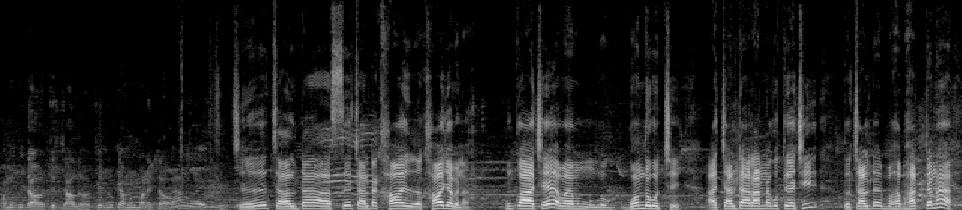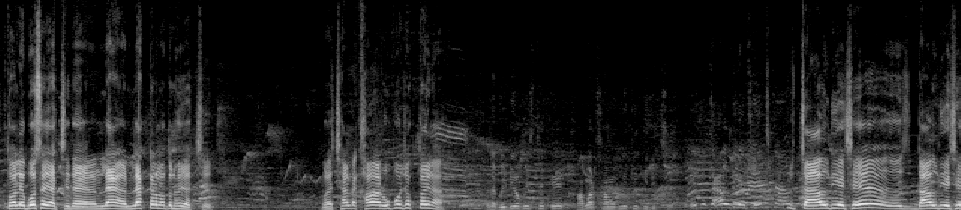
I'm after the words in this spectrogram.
সামগ্রী দেওয়া হচ্ছে চাল দেওয়া হচ্ছে এগুলো কেমন মানের দেওয়া? যে চালটা আসছে চালটা খাওয়া খাওয়া যাবে না। হুঁকা আছে আবার এমন গন্ধ করছে। আর চালটা রান্না করতে যাচ্ছি তো চালটার ভা- ভাতটা না তলে বসে যাচ্ছে ল্যাকটার মতন হয়ে যাচ্ছে। মানে চালটা খাওয়ার উপযুক্তই না। আচ্ছা বিডি অফিস থেকে খাবার সামগ্রী কি কি দিচ্ছে? চাল দিয়েছে। ডাল দিয়েছে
